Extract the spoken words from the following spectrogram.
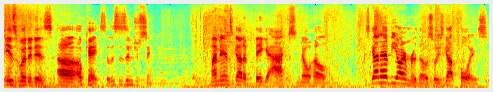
is what it is. Uh, okay, so this is interesting. My man's got a big axe, no health. He's got heavy armor, though, so he's got poise.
